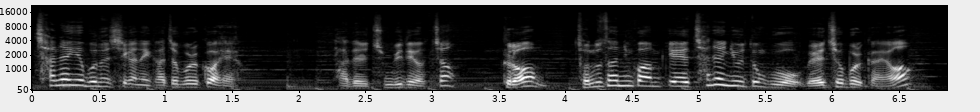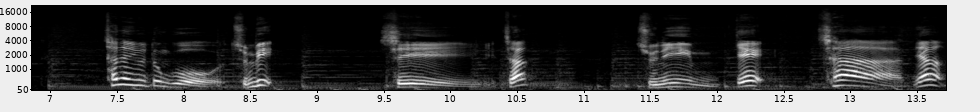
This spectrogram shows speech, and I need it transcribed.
찬양해 보는 시간을 가져볼 거예요. 다들 준비되었죠? 그럼 전도사님과 함께 찬양 율동 구호 외쳐볼까요? 찬양 율동 구호 준비 시작 주님께 찬양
